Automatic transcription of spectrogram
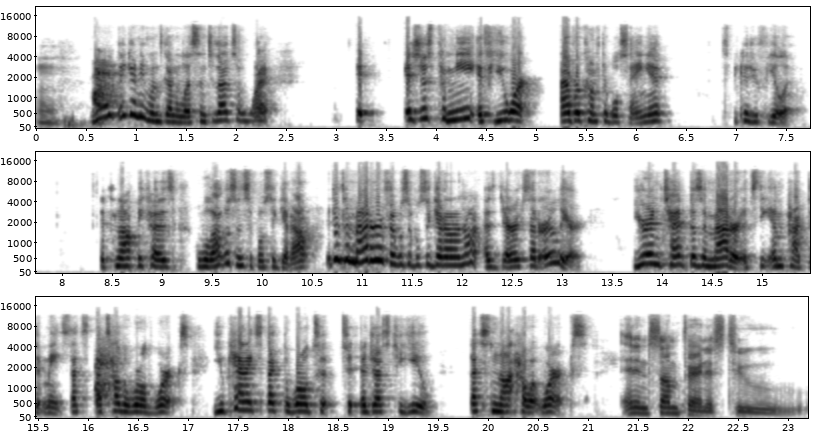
Mm. You don't think anyone's going to listen to that, so why? It it's just to me, if you are ever comfortable saying it, it's because you feel it. It's not because well that wasn't supposed to get out. It doesn't matter if it was supposed to get out or not, as Derek said earlier. your intent doesn't matter. It's the impact it makes. That's that's how the world works. You can't expect the world to, to adjust to you. That's not how it works. And in some fairness to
